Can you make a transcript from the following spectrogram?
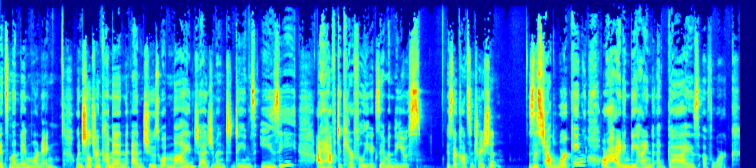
It's Monday morning. When children come in and choose what my judgment deems easy, I have to carefully examine the use. Is there concentration? Is this child working or hiding behind a guise of work?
